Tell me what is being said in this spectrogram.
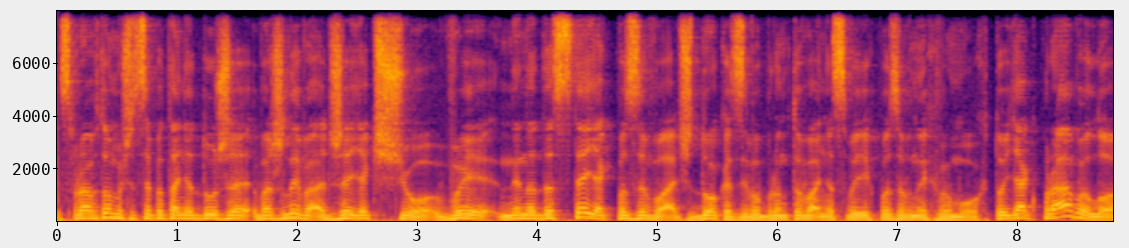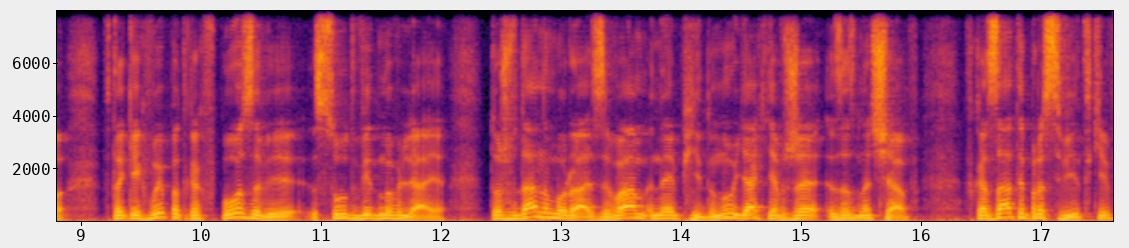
Справа в тому, що це питання дуже важливе, адже якщо ви не надасте як позивач доказів обґрунтування своїх позовних вимог, то, як правило, в таких випадках в позові суд відмовляє. Тож в даному разі вам необхідно, ну як я вже зазначав, вказати про свідків.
